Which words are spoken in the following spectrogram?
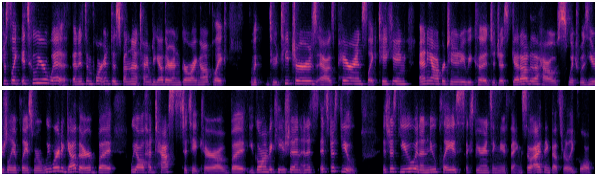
just like it's who you're with, and it's important to spend that time together. And growing up, like with two teachers as parents, like taking any opportunity we could to just get out of the house, which was usually a place where we were together, but we all had tasks to take care of but you go on vacation and it's it's just you. It's just you in a new place experiencing new things. So i think that's really cool.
